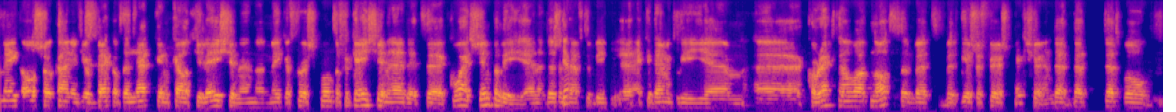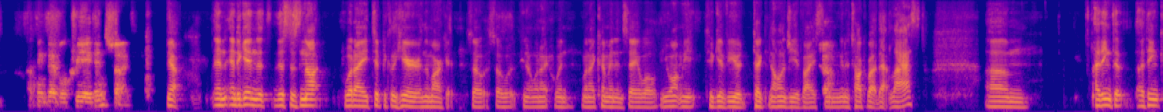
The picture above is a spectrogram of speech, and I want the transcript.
make also kind of your back of the napkin calculation and uh, make a first quantification at it uh, quite simply. And it doesn't yep. have to be uh, academically um, uh, correct and whatnot, but but gives a first picture, and that that that will, I think, that will create insight. Yeah, and and again, this, this is not what I typically hear in the market. So, so you know, when I when when I come in and say, "Well, you want me to give you a technology advice," yeah. I'm going to talk about that last. Um, I think that I think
